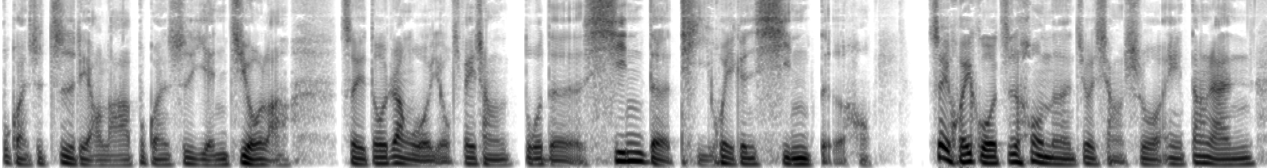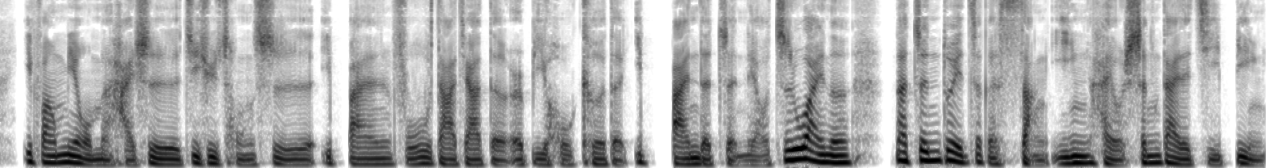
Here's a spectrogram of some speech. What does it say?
不管是治疗啦，不管是研究啦，所以都让我有非常多的新的体会跟心得哈。所以回国之后呢，就想说，哎，当然，一方面我们还是继续从事一般服务大家的耳鼻喉科的一般的诊疗之外呢，那针对这个嗓音还有声带的疾病，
